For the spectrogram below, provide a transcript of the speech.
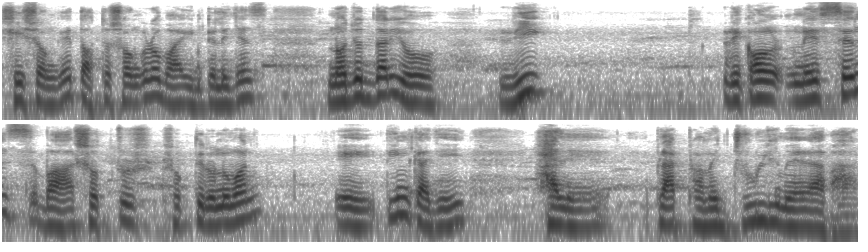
সেই সঙ্গে তথ্য সংগ্রহ বা ইন্টেলিজেন্স নজরদারি ও রি রেকনেসেন্স বা শত্রু শক্তির অনুমান, এই তিন কাজেই হ্যালে প্ল্যাটফর্মে জুলি মেরা ভার।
